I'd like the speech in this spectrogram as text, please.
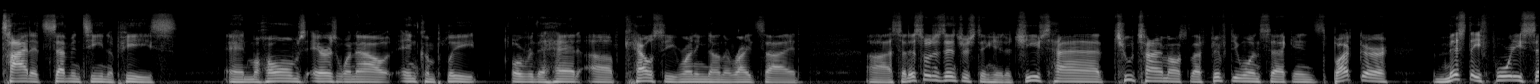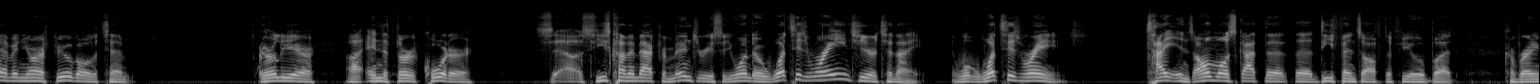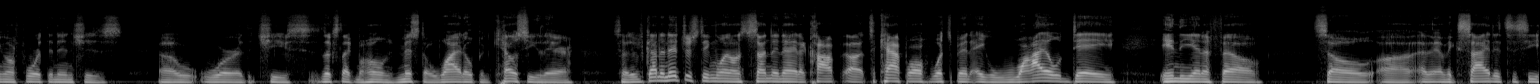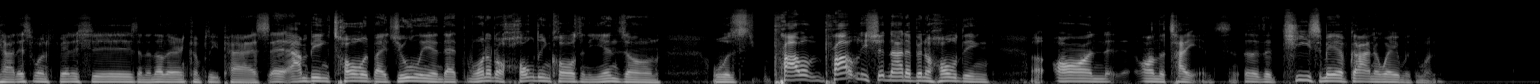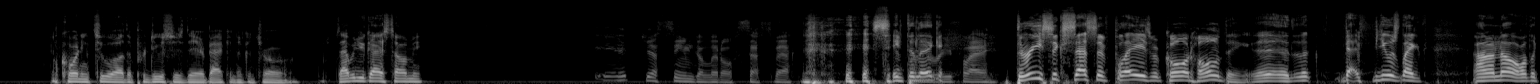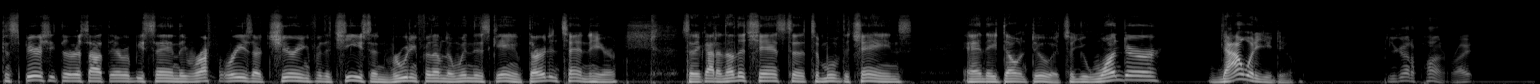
tied at 17 apiece. And Mahomes airs one out incomplete over the head of Kelce running down the right side. Uh, so this one is interesting here. The Chiefs have two timeouts left, 51 seconds. Butker missed a 47 yard field goal attempt earlier uh, in the third quarter. So, he's coming back from injury. So you wonder what's his range here tonight? What's his range? Titans almost got the, the defense off the field, but converting on fourth and inches uh, were the Chiefs. It looks like Mahomes missed a wide open Kelce there. So they've got an interesting one on Sunday night to, cop, uh, to cap off what's been a wild day in the NFL. So uh, I'm excited to see how this one finishes and another incomplete pass. I'm being told by Julian that one of the holding calls in the end zone was probably probably should not have been a holding uh, on on the Titans. Uh, the Chiefs may have gotten away with one, according to uh, the producers there back in the control room. Is that what you guys tell me? It just seemed a little suspect. it seemed to like three successive plays were called holding. It, look, that feels like I don't know. All the conspiracy theorists out there would be saying the referees are cheering for the Chiefs and rooting for them to win this game. Third and ten here, so they got another chance to to move the chains, and they don't do it. So you wonder now what do you do? You got to punt, right?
